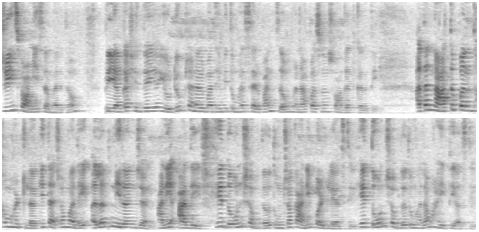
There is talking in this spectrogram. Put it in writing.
श्री स्वामी समर्थ. प्रियंका शिंदे या यूट्यूब चॅनलमध्ये मी तुम्हा सर्वांचं मनापासून स्वागत करते. आता नाथपंथ म्हटलं की त्याच्यामध्ये अलग निरंजन आणि आदेश हे दोन शब्द तुमच्या कानी पडले असतील. हे दोन शब्द तुम्हाला माहिती असतील.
